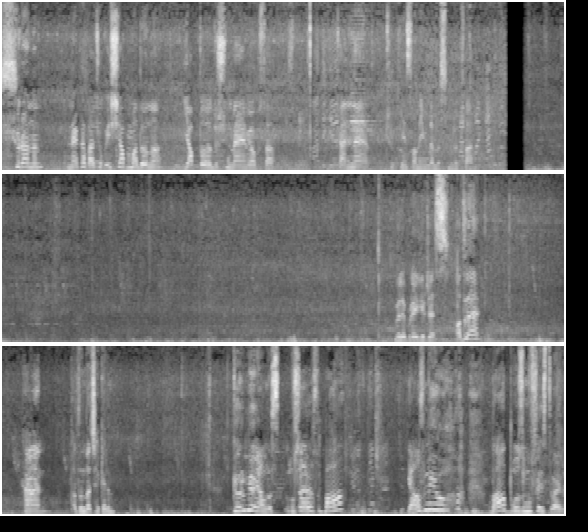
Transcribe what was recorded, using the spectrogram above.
Şuranın ne kadar çok iş yapmadığını, yaptığını düşünmeyen yoksa kendine Türk insanıyım demesin lütfen. Böyle buraya gireceğiz. Adı ne? Hemen adını da çekelim. Görünmüyor yalnız. Uluslararası Bağ yazmıyor. Bağ Bozumu Festivali.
